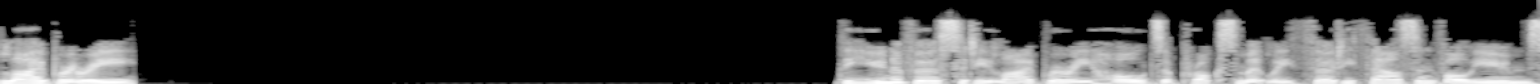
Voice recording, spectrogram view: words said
Library. The university library holds approximately 30,000 volumes.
